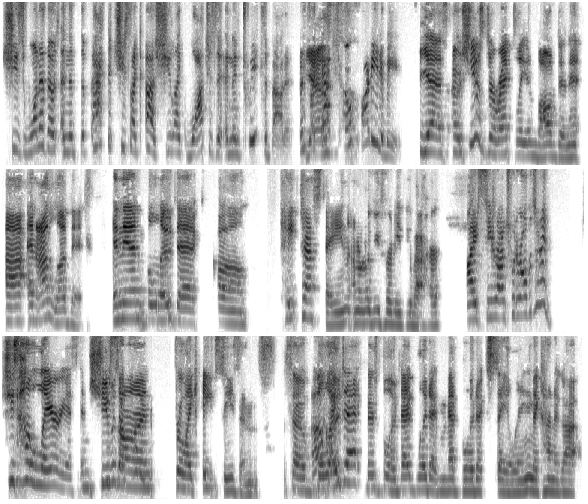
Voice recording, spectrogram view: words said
She's one of those, and the, the fact that she's like us, she like watches it and then tweets about it. It's like Yes. that's so funny to me. Yes. Oh, she is directly involved in it. Uh, and I love it. And then below deck, um, Kate Chastain. I don't know if you've heard anything about her. I see her on Twitter all the time. She's hilarious. And she She's was so on for like eight seasons. So below deck, there's below deck, below deck med, below deck sailing. They kind of got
